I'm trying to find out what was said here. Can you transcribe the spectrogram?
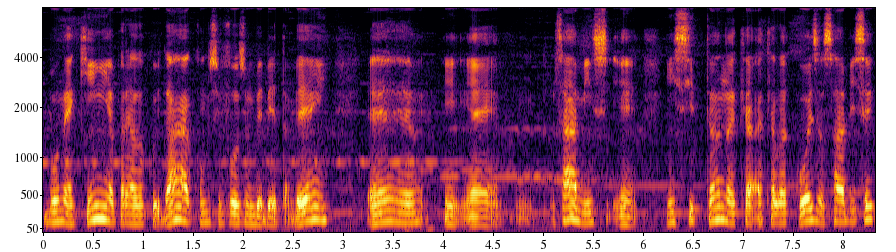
bonequinha para ela cuidar, como se fosse um bebê também. É, é, sabe, é, incitando aquela coisa, sabe? E você,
